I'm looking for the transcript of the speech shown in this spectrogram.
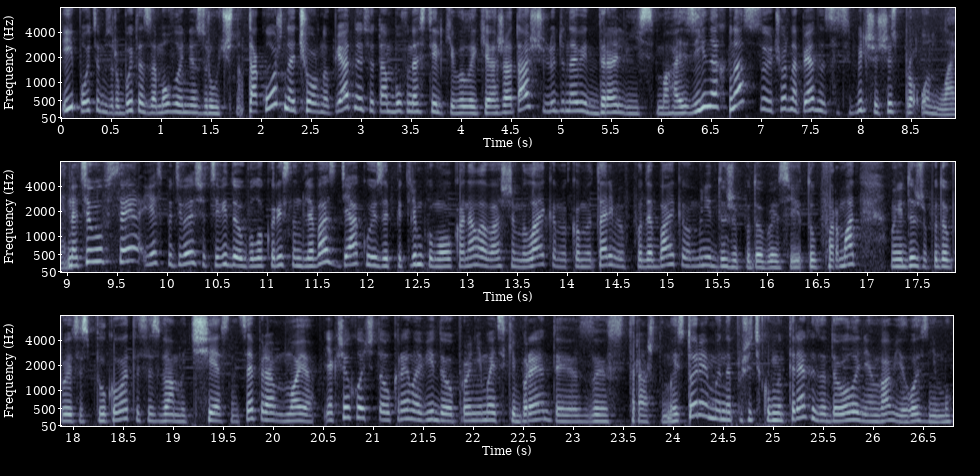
і потім зробити замовлення зручно. Також на чорну п'ятницю там був настільки великий ажіотаж, що люди навіть дрались в магазинах. У нас чорна п'ятниця це більше щось про онлайн. На цьому все. Я сподіваюся, що це відео було корисним для вас. Дякую за підтримку мого каналу, вашими лайками, коментарями, вподобайками. Мені дуже подобається YouTube формат. Мені дуже подобається спілкуватися з вами. Чесно, це прям моє. Якщо хочете окреме відео про німецькі бренди з страшними історіями, напишіть в коментарях, з задоволенням вам його зніму.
